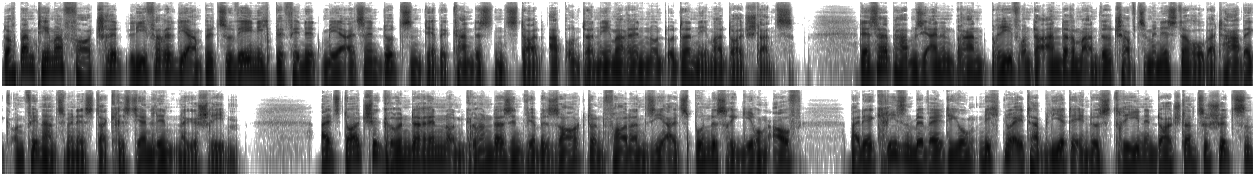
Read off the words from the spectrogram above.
Doch beim Thema Fortschritt liefere die Ampel zu wenig, befindet mehr als ein Dutzend der bekanntesten Start-up-Unternehmerinnen und Unternehmer Deutschlands. Deshalb haben sie einen Brandbrief unter anderem an Wirtschaftsminister Robert Habeck und Finanzminister Christian Lindner geschrieben. Als deutsche Gründerinnen und Gründer sind wir besorgt und fordern Sie als Bundesregierung auf, bei der Krisenbewältigung nicht nur etablierte Industrien in Deutschland zu schützen,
